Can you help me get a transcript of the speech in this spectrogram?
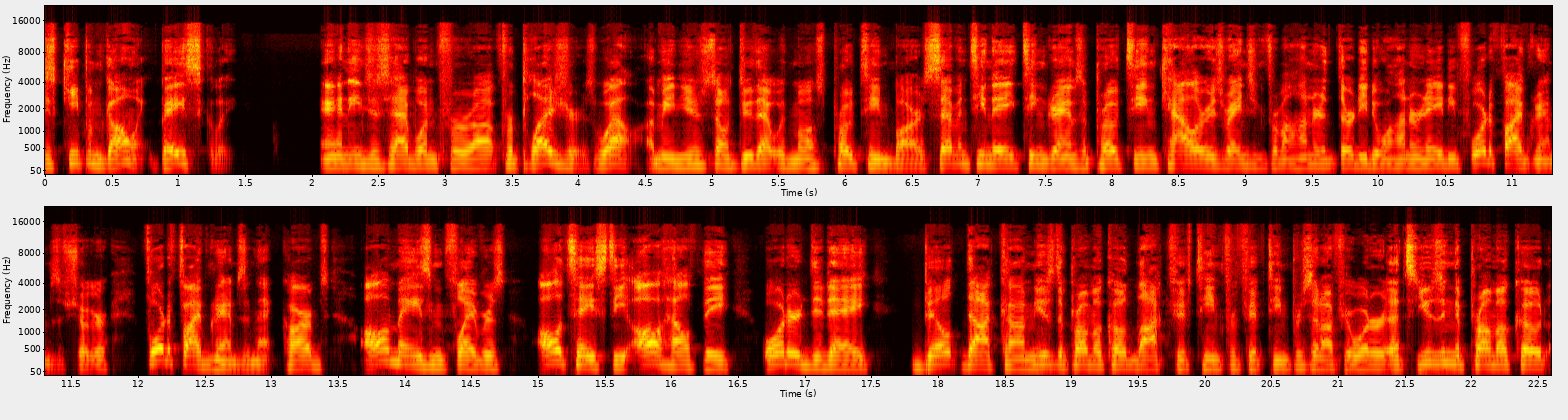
just keep him going, basically. And he just had one for, uh, for pleasure as well. I mean, you just don't do that with most protein bars. 17 to 18 grams of protein, calories ranging from 130 to 180, four to five grams of sugar, four to five grams of net carbs, all amazing flavors all tasty, all healthy. Order today. Built.com. Use the promo code LOCK15 for 15% off your order. That's using the promo code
